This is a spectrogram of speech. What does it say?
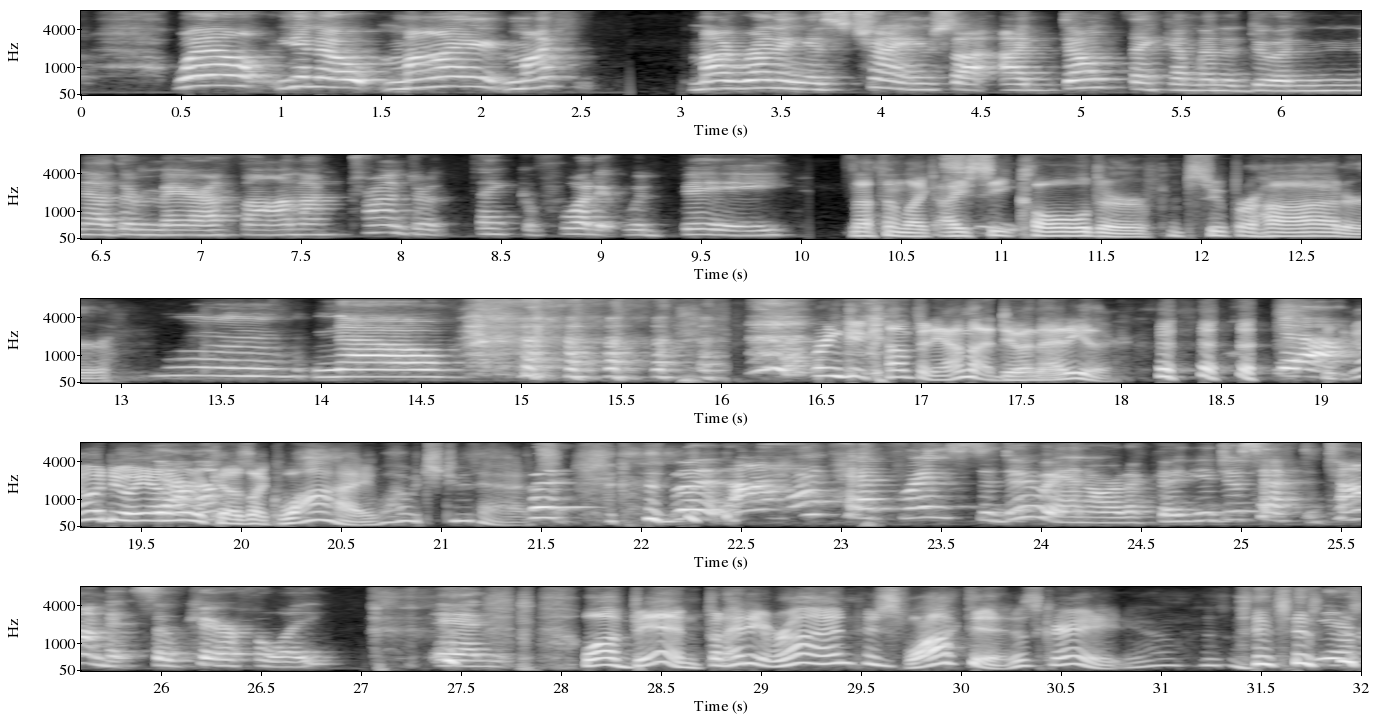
well, you know, my my my running has changed. I, I don't think I'm going to do another marathon. I'm trying to think of what it would be. Nothing like icy cold or super hot or. Mm, no. We're in good company. I'm not doing that either. Yeah. I'm going to do Antarctica. Yeah. I was like, why? Why would you do that? But, but I have had friends to do Antarctica. You just have to time it so carefully. And well, I've been, but I didn't run. I just walked it. It was great. You know? yeah.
